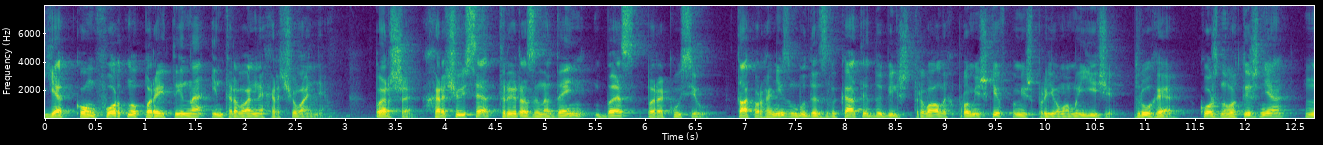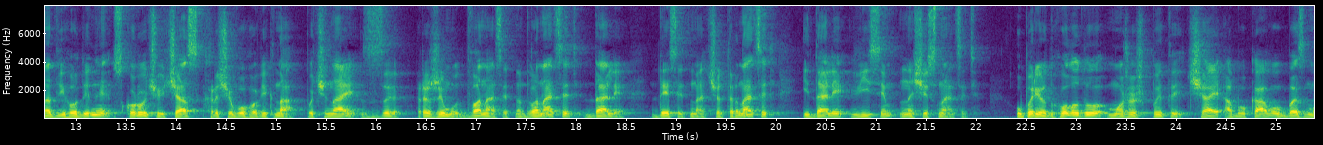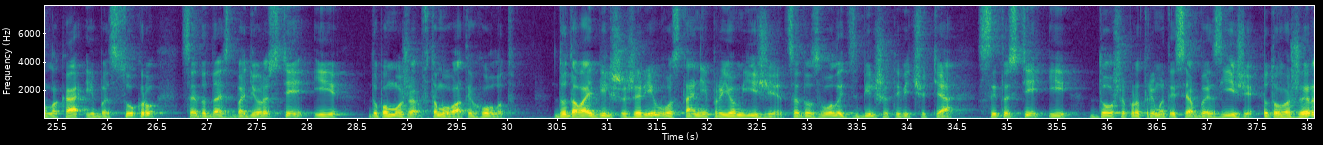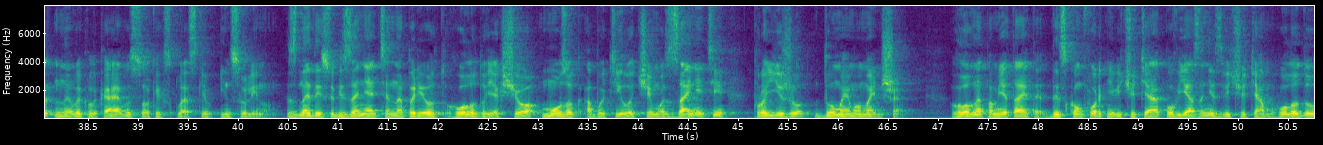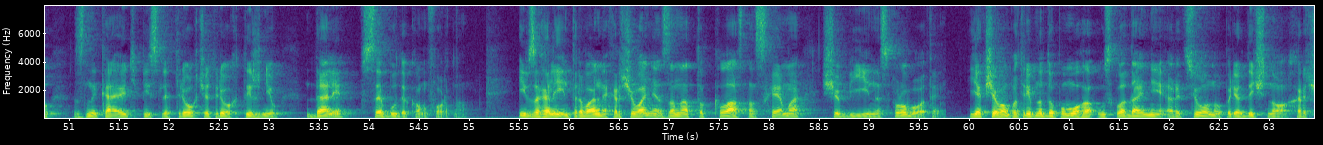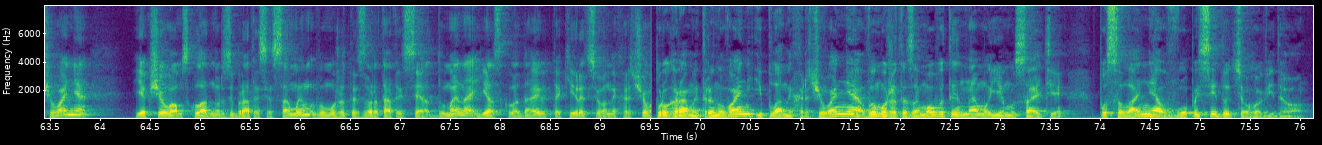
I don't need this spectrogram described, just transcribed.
Як комфортно перейти на інтервальне харчування? Перше, харчуйся три рази на день без перекусів. Так організм буде звикати до більш тривалих проміжків поміж прийомами їжі. Друге, кожного тижня на 2 години скорочуй час харчового вікна. Починай з режиму 12 на 12, далі 10 на 14 і далі 8 на 16. У період голоду можеш пити чай або каву без молока і без цукру. Це додасть бадьорості і допоможе втамувати голод. Додавай більше жирів в останній прийом їжі. Це дозволить збільшити відчуття ситості і довше протриматися без їжі. До того жир не викликає високих сплесків інсуліну. Знайди собі заняття на період голоду. Якщо мозок або тіло чимось зайняті, про їжу думаємо менше. Головне пам'ятайте, дискомфортні відчуття, пов'язані з відчуттям голоду, зникають після 3-4 тижнів. Далі все буде комфортно. І взагалі інтервальне харчування занадто класна схема, щоб її не спробувати. Якщо вам потрібна допомога у складанні раціону періодичного харчування, якщо вам складно розібратися самим, ви можете звертатися до мене. Я складаю такі раціони харчування. Програми тренувань і плани харчування ви можете замовити на моєму сайті. Посилання в описі до цього відео.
